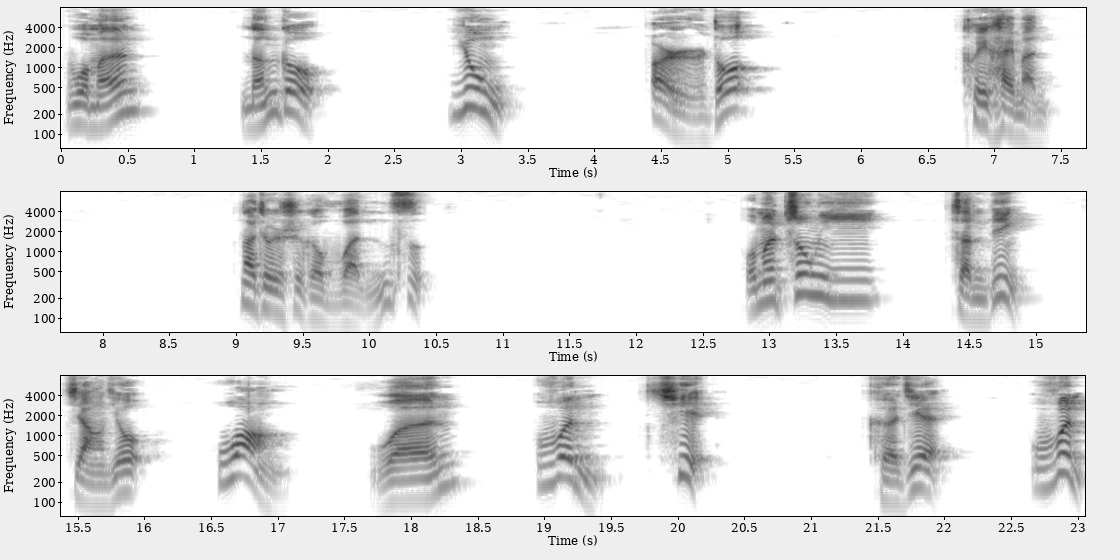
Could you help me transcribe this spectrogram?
我们能够用耳朵推开门，那就是个“文”字。我们中医诊病讲究望、闻、问、切，可见“问”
